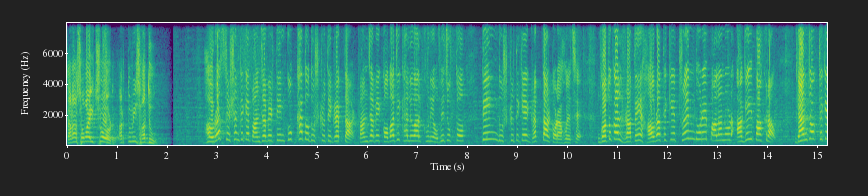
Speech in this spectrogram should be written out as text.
তারা সবাই চোর, আর তুমি সাধু। হাওড়া স্টেশন থেকে পাঞ্জাবের তিন কুখ্যাত দুষ্কৃতী গ্রেপ্তার। পাঞ্জাবে কবাডি খেলোয়াড় খুনে অভিযুক্ত তিন দুষ্কৃতীকে গ্রেপ্তার করা হয়েছে। গতকাল রাতে হাওড়া থেকে ট্রেন ধরে পালানোর আগেই পাকড়াও। গ্যাংটক থেকে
